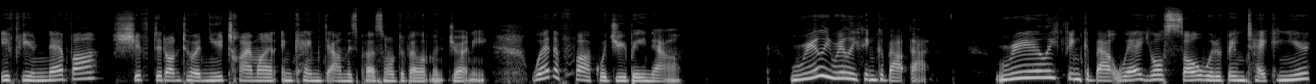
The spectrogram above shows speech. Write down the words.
if you never shifted onto a new timeline and came down this personal development journey. Where the fuck would you be now? Really, really think about that. Really think about where your soul would have been taking you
